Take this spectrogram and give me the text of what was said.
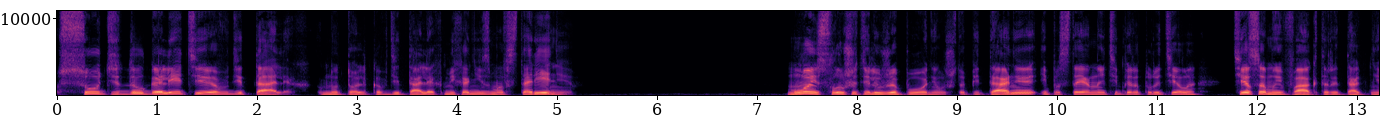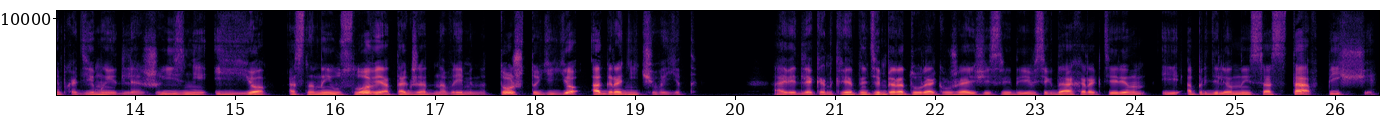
Суть долголетия в деталях, но только в деталях механизмов старения. Мой слушатель уже понял, что питание и постоянная температура тела – те самые факторы, так необходимые для жизни и ее основные условия, а также одновременно то, что ее ограничивает. А ведь для конкретной температуры окружающей среды всегда характерен и определенный состав пищи.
